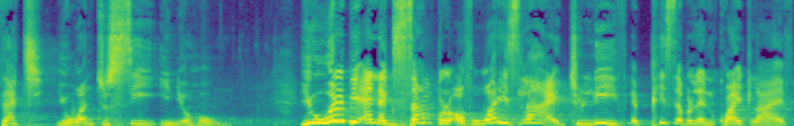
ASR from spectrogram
that you want to see in your home. You will be an example of what it's like to live a peaceable and quiet life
